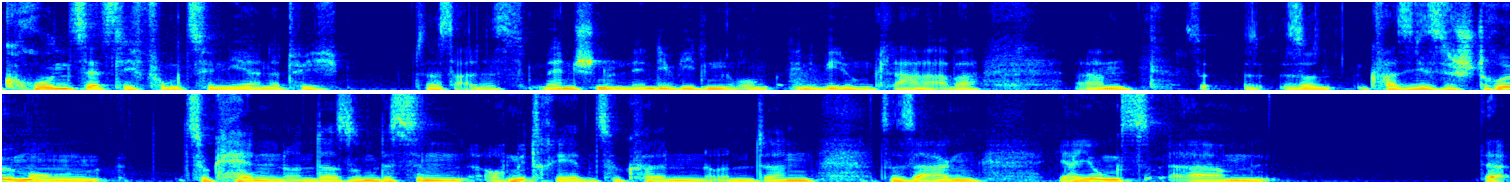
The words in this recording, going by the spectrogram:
grundsätzlich funktionieren. Natürlich sind das alles Menschen und Individuen, Individuen klar, aber ähm, so, so quasi diese Strömung zu kennen und da so ein bisschen auch mitreden zu können und dann zu sagen, ja Jungs, ähm, da,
